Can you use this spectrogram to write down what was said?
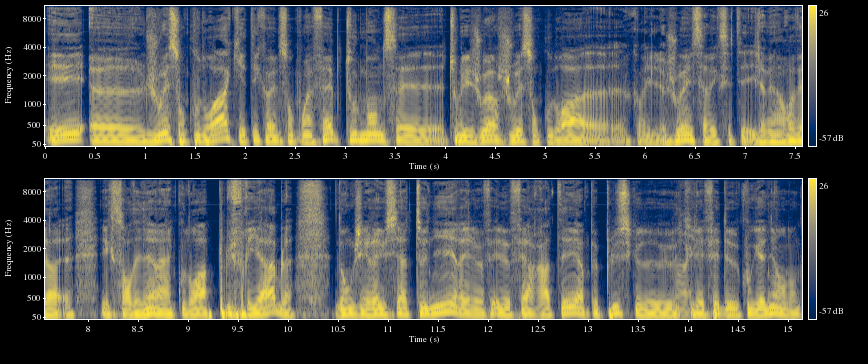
et euh, jouer son coup droit, qui était quand même son point faible. Tout le monde, sait, tous les joueurs jouaient son coup droit euh, quand il le jouait. Il savait que c'était, il avait un revers extraordinaire et un coup droit plus friable. Donc j'ai réussi à tenir et le, et le, faire rater un peu plus que qu'il ait fait de coups gagnants. Donc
